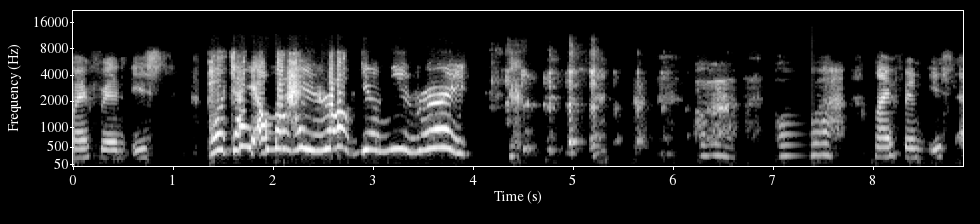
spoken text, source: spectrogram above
my friend is พอใจเอามาให้รอบเดียวนี้เลย เพราะว่าเพราะว่า my friend is เ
